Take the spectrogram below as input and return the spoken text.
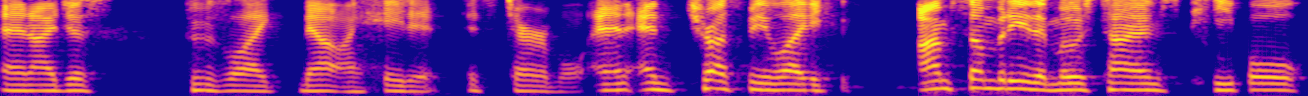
And I just was like, no, I hate it. It's terrible. And and trust me, like I'm somebody that most times people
